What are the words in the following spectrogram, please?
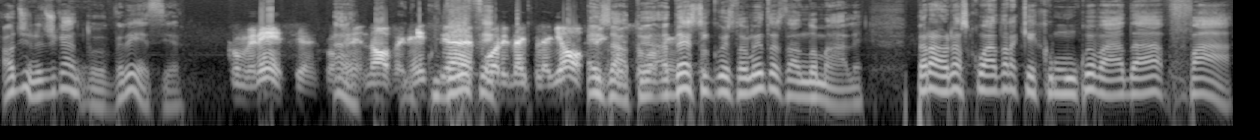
Oggi noi giocando Venezia. Con Venezia, con Eh, no, Venezia, Venezia- è fuori dai playoff. in Esatto, momento. adesso in questo momento sta andando male. Però è una squadra che comunque vada, fa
